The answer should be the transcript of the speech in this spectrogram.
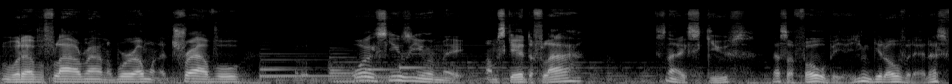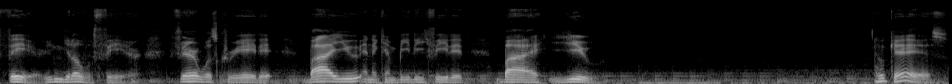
whatever fly around the world. I want to travel. What excuse are you gonna make? I'm scared to fly. It's not an excuse. That's a phobia. You can get over that. That's fear. You can get over fear. Fear was created by you and it can be defeated by you. Who cares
